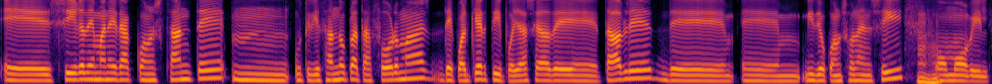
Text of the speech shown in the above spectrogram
eh, sigue de manera constante mm, utilizando plataformas de cualquier tipo, ya sea de tablet, de em, videoconsola en sí o móvil.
